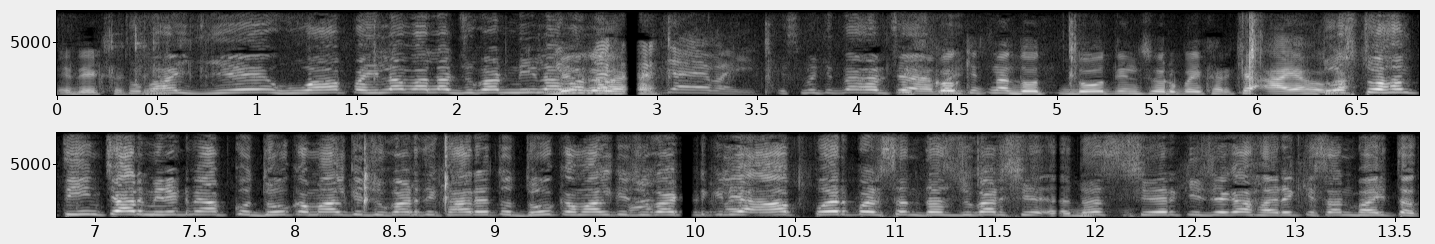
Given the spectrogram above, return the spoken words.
ये देख तो सकते हैं। भाई ये हुआ पहला वाला जुगाड़ नीला वाला। खर्चा है भाई। इसमें कितना खर्चा है इसको भाई? कितना? दो दो तीन सौ रुपए खर्चा आया होगा। दोस्तों हम तीन चार मिनट में आपको दो कमाल के जुगाड़ दिखा रहे हैं तो दो कमाल के जुगाड़ के लिए आप पर पर्सन दस जुगाड़ दस शेयर कीजिएगा हर एक किसान भाई तक।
